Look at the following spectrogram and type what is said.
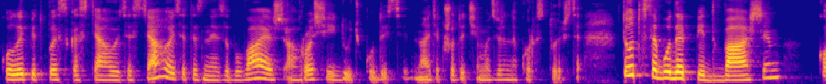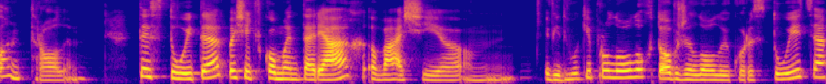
Коли підписка стягується, стягується, ти з неї забуваєш, а гроші йдуть кудись, навіть якщо ти чимось вже не користуєшся. Тут все буде під вашим контролем. Тестуйте, пишіть в коментарях ваші ем, відгуки про Лолу, хто вже Лолою користується,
